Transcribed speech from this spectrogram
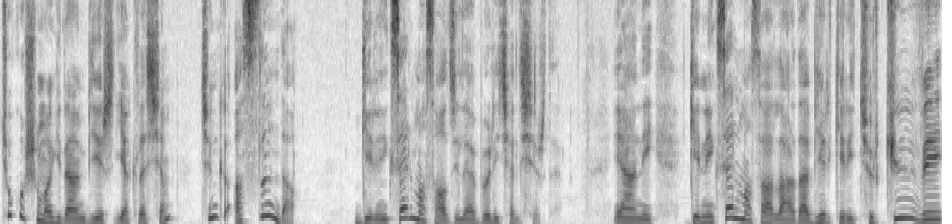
çok hoşuma giden bir yaklaşım. Çünkü aslında geleneksel masalcılar böyle çalışırdı. Yani geleneksel masallarda bir kere türkü ve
